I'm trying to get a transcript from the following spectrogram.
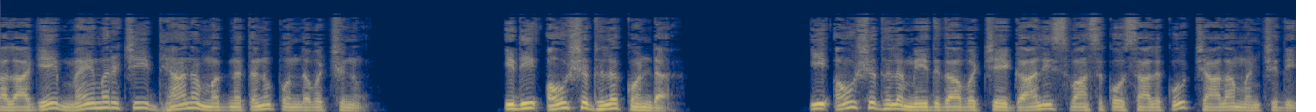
అలాగే మైమరచి ధ్యాన మగ్నతను పొందవచ్చును. ఇది ఔషధుల కొండ. ఈ ఔషధుల మీదుగా వచ్చే గాలి శ్వాసకోశాలకు చాలా మంచిది.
